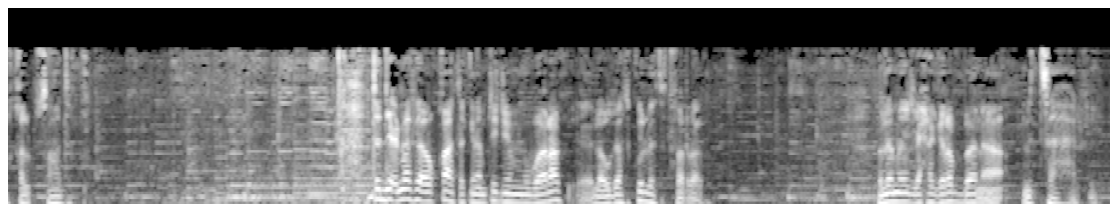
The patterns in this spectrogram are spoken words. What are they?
بقلب صادق؟ تدعي ما في أوقات لكن لما تيجي المباراة الأوقات كلها تتفرغ. ولما يجي حق ربنا نتساهل فيه.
